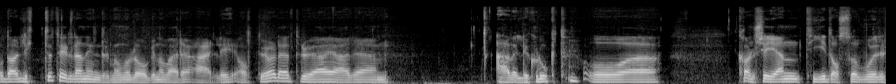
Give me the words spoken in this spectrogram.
Og da lytte til den indre monologen og være ærlig i alt du gjør, det tror jeg er, eh, er veldig klokt. Og uh, kanskje i en tid også hvor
